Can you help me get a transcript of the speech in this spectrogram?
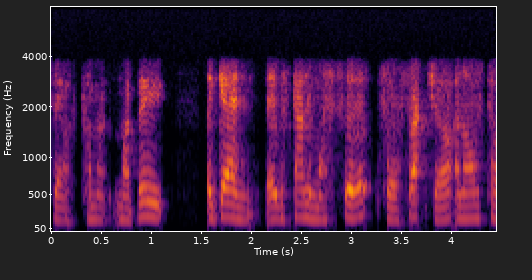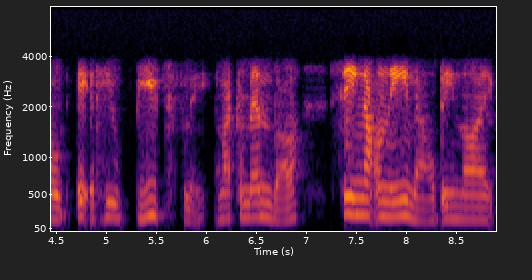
say I could come out my boot. Again, they were scanning my foot for a fracture, and I was told it had healed beautifully. And I can remember seeing that on the email, being like,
